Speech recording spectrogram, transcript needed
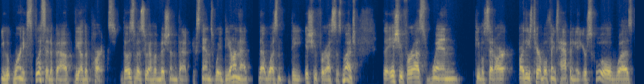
You weren't explicit about the other parts. Those of us who have a mission that extends way beyond that, that wasn't the issue for us as much. The issue for us when people said, Are, are these terrible things happening at your school? was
